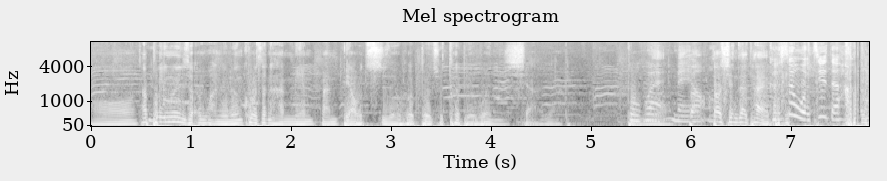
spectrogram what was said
哦，他不会因为你说哇，你轮廓真的还蛮蛮标志的，会不会就特别问一下这样？不会，没有到。到现在他也可是我记得可能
